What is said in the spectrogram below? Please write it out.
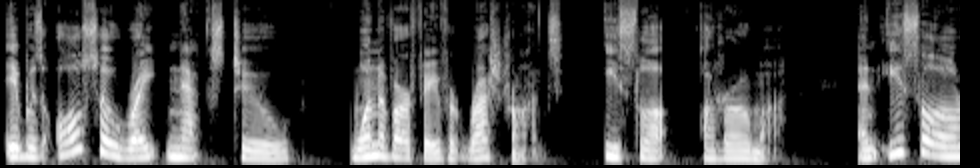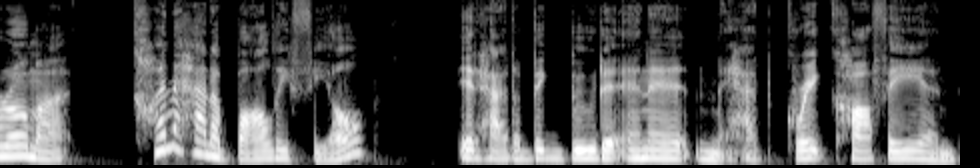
It was also right next to one of our favorite restaurants, Isla Aroma. And Isla Aroma kind of had a Bali feel. It had a big Buddha in it, and they had great coffee and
